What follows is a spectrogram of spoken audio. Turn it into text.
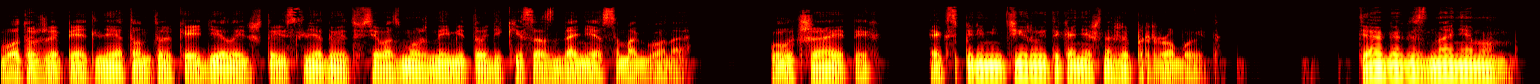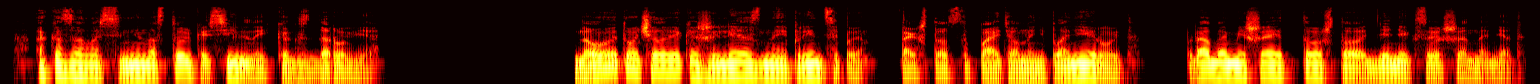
Вот уже пять лет он только и делает, что исследует всевозможные методики создания самогона. Улучшает их, экспериментирует и, конечно же, пробует. Тяга к знаниям оказалась не настолько сильной, как здоровье. Но у этого человека железные принципы, так что отступать он и не планирует. Правда, мешает то, что денег совершенно нет.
